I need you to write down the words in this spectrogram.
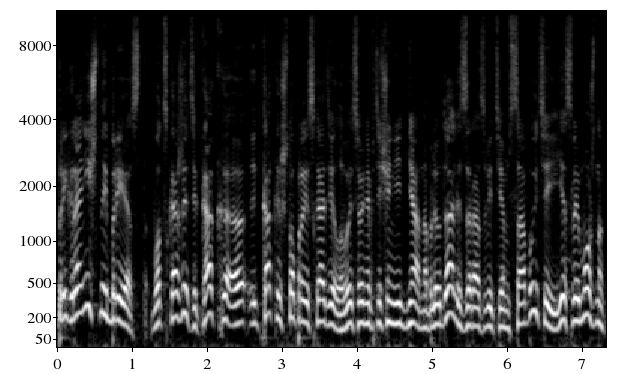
приграничный Брест. Вот скажите, как, э, как и что происходило? Вы сегодня в течение дня наблюдали за развитием событий. Если можно,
